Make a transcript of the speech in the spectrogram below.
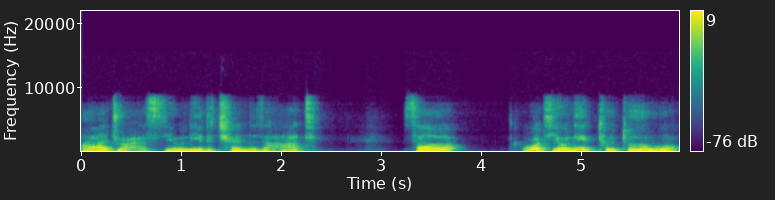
address, you need to change that. So what you need to do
